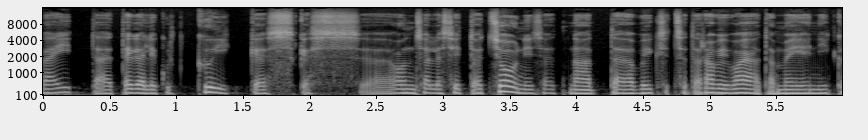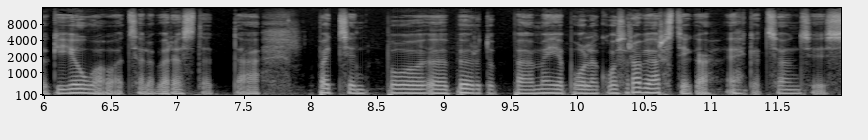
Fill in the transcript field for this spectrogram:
väita, et tegelikult kõik, kes, kes on selles situatsioonis, et nad võiksid seda ravi vajada, meieni ikkagi jõuavad, sellepärast et äh, patsient pöördub meie poole koos raviarstiga, ehk et see on siis,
